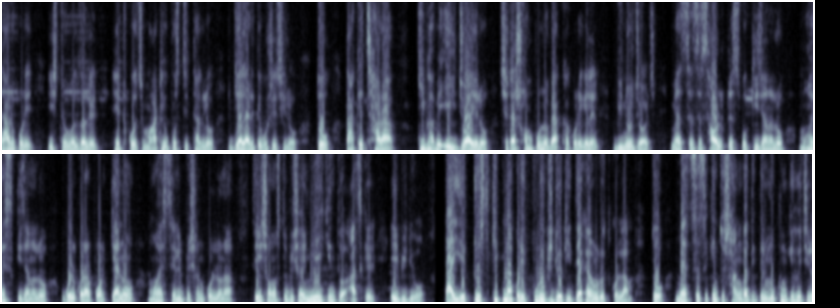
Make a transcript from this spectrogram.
তার উপরে ইস্টবেঙ্গল দলের হেড কোচ মাঠে উপস্থিত থাকলেও গ্যালারিতে বসেছিল। তো তাকে ছাড়া কীভাবে এই জয় এলো সেটা সম্পূর্ণ ব্যাখ্যা করে গেলেন বিনো জর্জ। ম্যাচ শেষে সাউল ক্রেসপো কি জানালো? মহেশ কি জানালো? গোল করার পর কেন মহেশ সেলিব্রেশন করল না? সেই সমস্ত বিষয় নিয়েই কিন্তু আজকের এই ভিডিও। তাই একটু স্কিপ না করে পুরো ভিডিওটি দেখার অনুরোধ করলাম। তো ম্যাচ শেষে কিন্তু সাংবাদিকদের মুখোমুখি হয়েছিল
